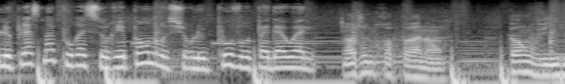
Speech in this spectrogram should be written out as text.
le plasma pourrait se répandre sur le pauvre Padawan. Non, je ne crois pas, non. Pas envie.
